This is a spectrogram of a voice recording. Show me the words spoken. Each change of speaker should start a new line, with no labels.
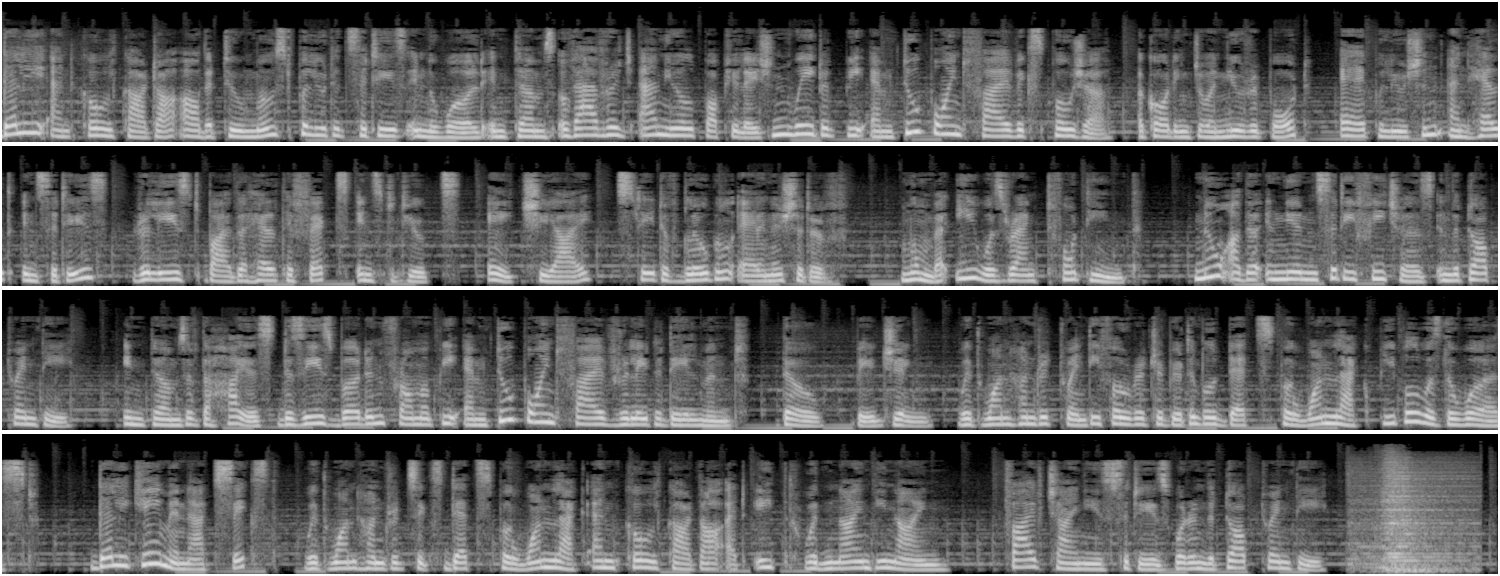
Delhi and Kolkata are the two most polluted cities in the world in terms of average annual population weighted PM 2.5 exposure, according to a new report, Air Pollution and Health in Cities, released by the Health Effects Institute's HEI State of Global Air Initiative. Mumbai was ranked 14th. No other Indian city features in the top 20. In terms of the highest disease burden from a PM 2.5 related ailment, though, Beijing, with 124 attributable deaths per 1 lakh people, was the worst. Delhi came in at 6th, with 106 deaths per 1 lakh, and Kolkata at 8th with 99. Five Chinese cities were in the top 20.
